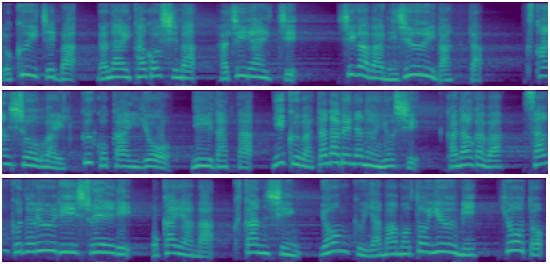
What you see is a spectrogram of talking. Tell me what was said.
6位千葉、7位鹿児島、8位愛知。滋賀は20位だった。区間賞は1区小海洋、新潟、2区渡辺七吉、神奈川、3区ドルーリーシュエリ、岡山、区間新、4区山本優美、京都、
